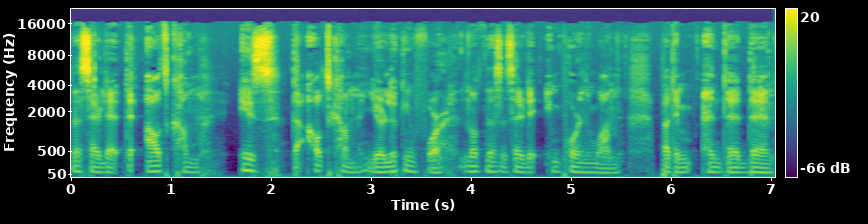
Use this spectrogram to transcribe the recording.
necessarily the, outcome is the outcome you're looking for, not necessarily the important one, but the, and the, the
